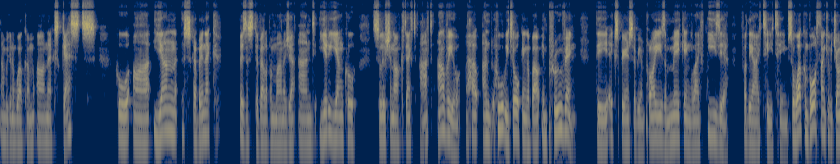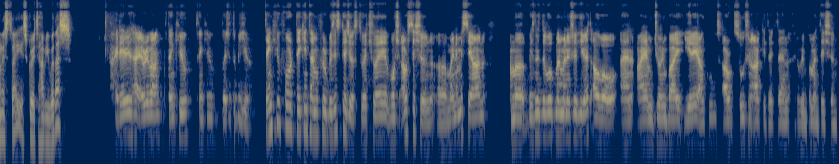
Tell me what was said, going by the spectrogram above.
and we're going to welcome our next guests, who are Jan Skrabanek, Business Development Manager, and Jiri Janku, Solution Architect at ALVAO, how, and who will be talking about improving the experience of your employees and making life easier for the IT team. So welcome both. Thank you for joining us today. It's great to have you with us. Hi, David. Hi, everyone. Thank you. Thank you. Pleasure to be here. Thank you for taking time of your busy schedules to actually watch our session. Uh, my name is Jan. I'm a business development manager here at ALVAO, and I am joined by Jiri Yankus, our solution architect and head of implementation.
